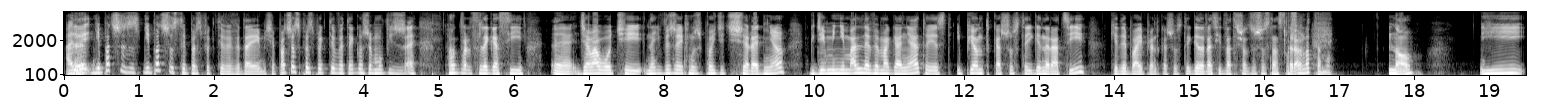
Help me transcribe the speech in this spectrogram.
Ale E- nie patrzę, z, nie patrzę z tej perspektywy, wydaje mi się. Patrzę z perspektywy tego, że mówisz, że Hogwarts Legacy e, działało ci najwyżej, jak możesz powiedzieć, średnio, gdzie minimalne wymagania to jest i piątka szóstej generacji, kiedy była i piątka szóstej generacji 2016 8 rok. lat temu. No. I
